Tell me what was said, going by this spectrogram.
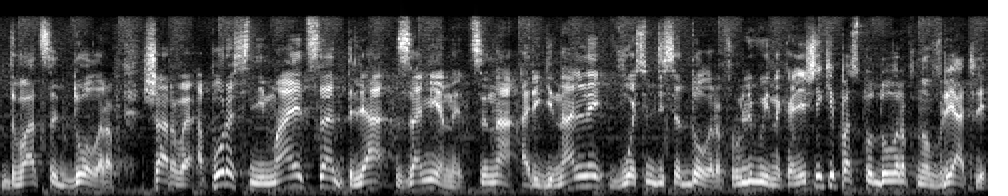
20 долларов. Шаровая опора снимается для замены. Цена оригинальной 80 долларов. Рулевые наконечники по 100 долларов, но вряд ли.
